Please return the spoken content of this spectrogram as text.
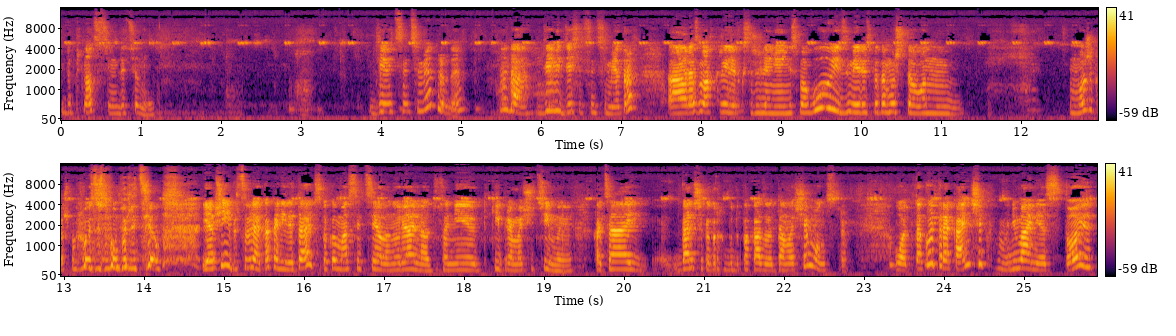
До 15 не дотянул. 9 сантиметров, да? Ну да, 9-10 сантиметров. А размах крыльев, к сожалению, я не смогу измерить, потому что он можно, конечно, попробовать, чтобы он полетел. Я вообще не представляю, как они летают с такой массой тела. Ну, реально, тут они такие прям ощутимые. Хотя дальше, которых буду показывать, там вообще монстры. Вот, такой тараканчик, внимание, стоит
